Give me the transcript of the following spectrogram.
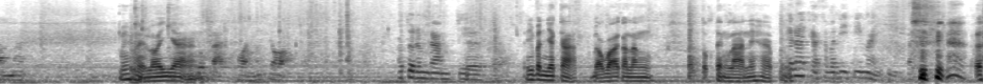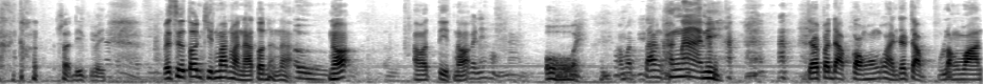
ดำมาไม่หอยร้อยอย่างลูกกาดคอนน้ำจอกเอาตัวดำๆเจออันนี้บรรยากาศแบบว่ากำลัง ตกแต่งร้านนะครับให้ได้กับสวัสดีปีใหม่อีกสักเออสวัสดีปีใหม่ไปซื้อต้นคริดมัดมานะต้นนั้นอะ เออเนาะเอามาติดเนาะเอาไปในห้องน้โอ้ย เอามาตั้งข้างหน้านี่ จะประดับกล่องของขวัญจะจับรางวัล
